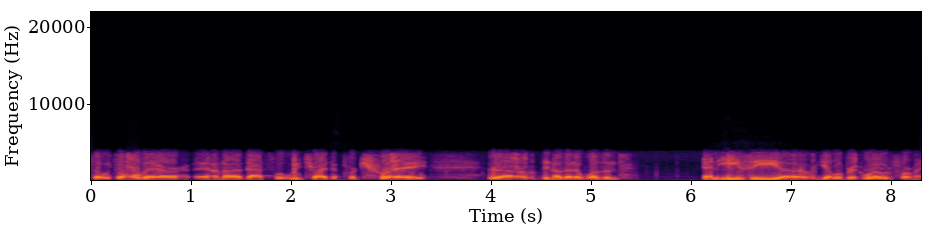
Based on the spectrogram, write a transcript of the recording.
so it's all there, and uh, that's what we tried to portray. Uh, you know that it wasn't an easy uh, yellow brick road for me.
